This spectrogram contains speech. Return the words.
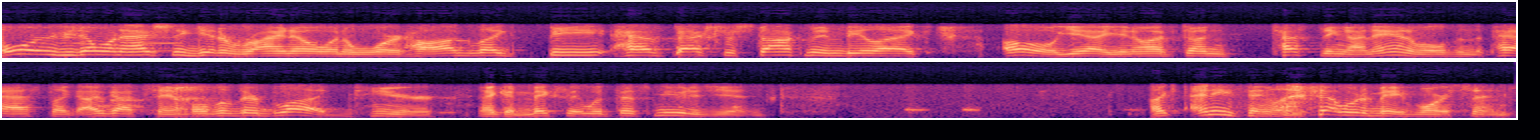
or if you don't want to actually get a rhino and a warthog, like be have Baxter Stockman be like, "Oh yeah, you know I've done testing on animals in the past. Like I've got samples of their blood here. I can mix it with this mutagen." Like anything like that would have made more sense.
